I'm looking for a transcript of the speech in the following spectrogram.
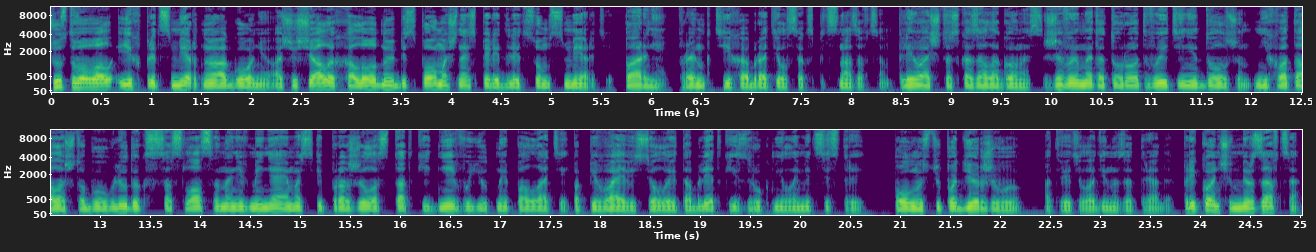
Чувствовал их предсмертную агонию, ощущал их холодную беспомощность перед лицом смерти. "Парни", Фрэнк тихо обратился к спецназовцам. "Плевать, что сказала Гомес. Живым этот урод выйти не должен. Не хватало, чтобы ублюдок сослался на невменяемость и прожил остатки дней в уютной палате, попивая веселые таблетки из рук милой медсестры. Полностью поддерживаю, ответил один из отряда. Прикончим мерзавца,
